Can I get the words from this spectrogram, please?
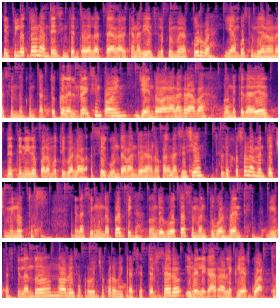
El piloto holandés intentó adelantar al canadiense en la primera curva y ambos terminaron haciendo contacto con el Racing Point yendo a la grava, donde quedaría detenido para motivar la segunda bandera roja de la sesión. Dejó solamente 8 minutos en la segunda práctica, donde Bottas se mantuvo al frente, mientras que Lando Norris aprovechó para ubicarse tercero y relegar a Leclerc cuarto.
